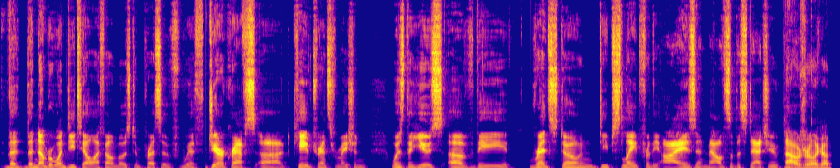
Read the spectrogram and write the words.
The the number one detail I found most impressive with Jeracraft's uh, cave transformation was the use of the redstone deep slate for the eyes and mouths of the statue. That was really good.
